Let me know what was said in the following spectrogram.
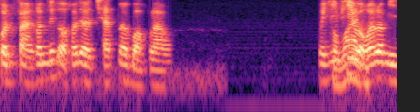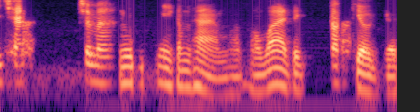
คนฟังก็นึกออกเขาจะแชทมาบอกเรา เมื่อกี้พี่บอกว่าเรามีแชทใช่ไหมมีมีคำถามครับผมว่าจะครับ เกี่ยวเกี่ยว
